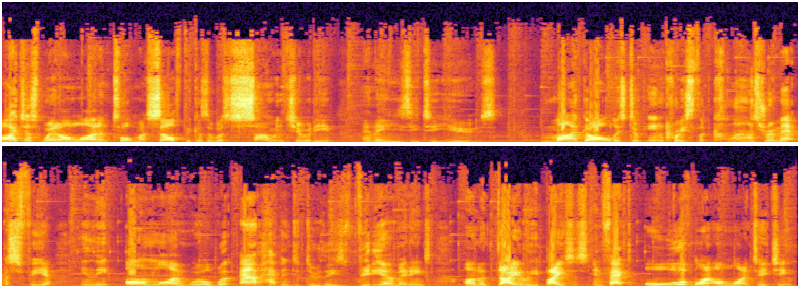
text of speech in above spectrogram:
I just went online and taught myself because it was so intuitive and easy to use. My goal is to increase the classroom atmosphere in the online world without having to do these video meetings on a daily basis. In fact, all of my online teaching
